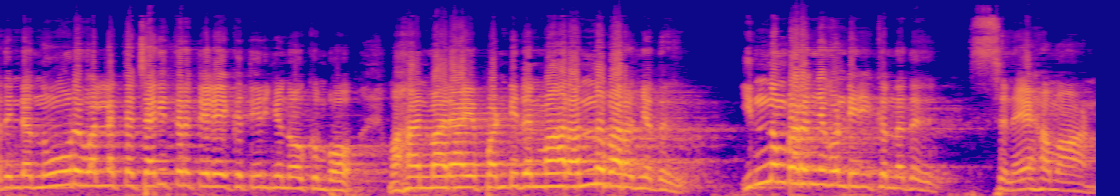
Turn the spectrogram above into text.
അതിന്റെ നൂറ് കൊല്ലത്തെ ചരിത്രത്തിലേക്ക് തിരിഞ്ഞു നോക്കുമ്പോൾ മഹാന്മാരായ പണ്ഡിതന്മാർ അന്ന് പറഞ്ഞത് ഇന്നും പറഞ്ഞുകൊണ്ടിരിക്കുന്നത് സ്നേഹമാണ്.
